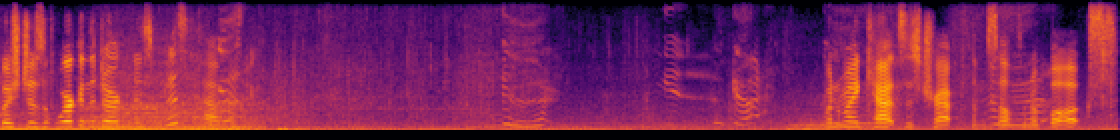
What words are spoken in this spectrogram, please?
Which doesn't work in the darkness. What is happening? One of my cats has trapped themselves in a box.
